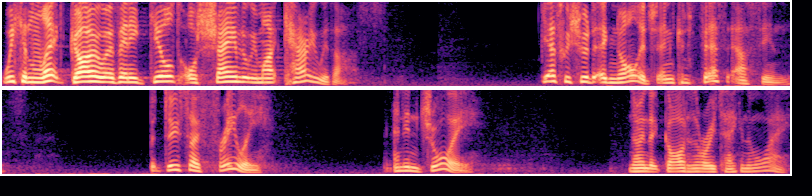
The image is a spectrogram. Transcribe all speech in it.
We can let go of any guilt or shame that we might carry with us. Yes, we should acknowledge and confess our sins, but do so freely and enjoy, knowing that God has already taken them away.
